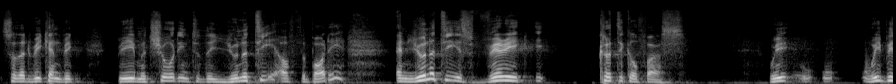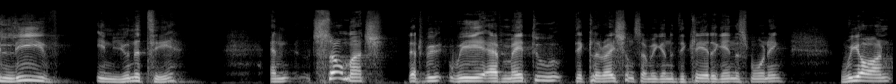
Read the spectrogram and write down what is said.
so that we can be, be matured into the unity of the body. And unity is very critical for us. We, we believe in unity, and so much that we, we have made two declarations, and we're going to declare it again this morning. We are an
